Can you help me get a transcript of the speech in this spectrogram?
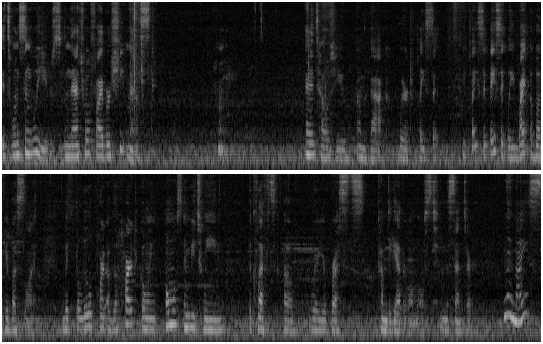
It's one single use, natural fiber sheet mask. Hmm. And it tells you on the back where to place it. You place it basically right above your bust line with the little part of the heart going almost in between the clefts of where your breasts come together almost in the center. Isn't that nice?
